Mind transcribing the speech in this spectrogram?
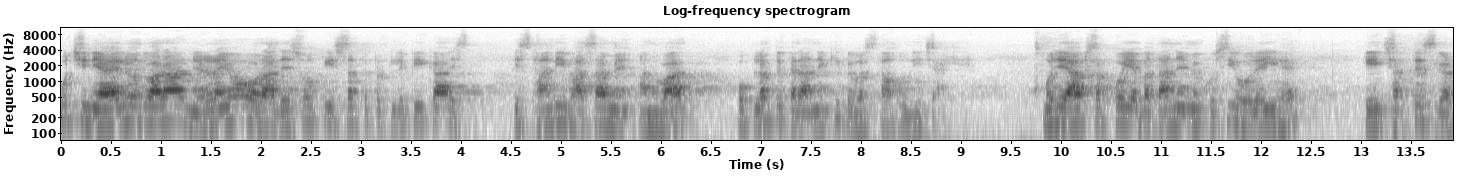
उच्च न्यायालयों द्वारा निर्णयों और आदेशों की सत्य प्रतिलिपि का स्थानीय भाषा में अनुवाद उपलब्ध कराने की व्यवस्था होनी चाहिए। मुझे आप सबको ये बताने में खुशी हो रही है कि छत्तीसगढ़,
